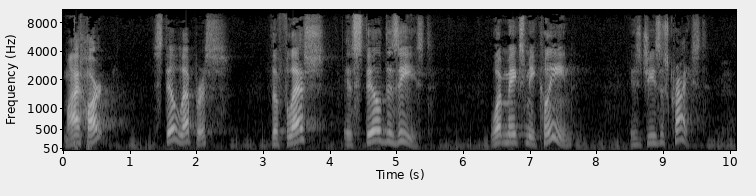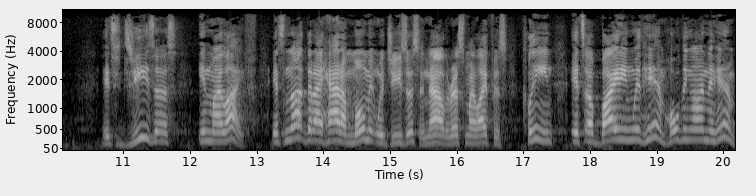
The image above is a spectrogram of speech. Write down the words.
My heart still leprous. The flesh is still diseased. What makes me clean is Jesus Christ. It's Jesus in my life. It's not that I had a moment with Jesus and now the rest of my life is clean. It's abiding with Him, holding on to Him,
